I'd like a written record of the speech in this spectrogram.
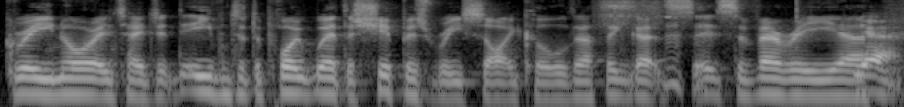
green orientated, even to the point where the ship is recycled. I think that's it's a very uh, yeah.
